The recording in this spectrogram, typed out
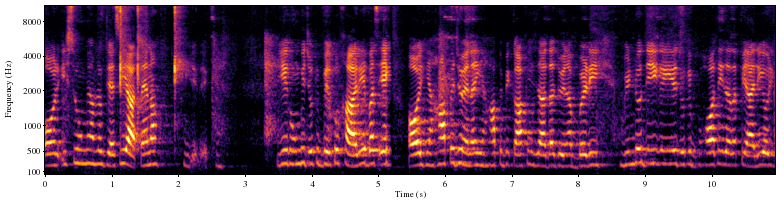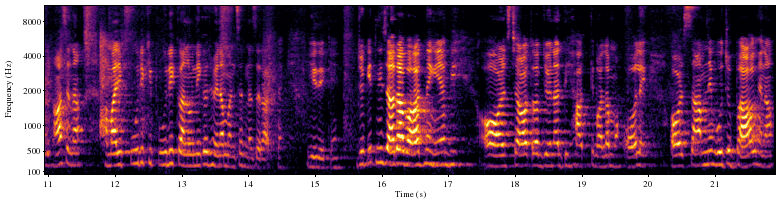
और इस रूम में हम लोग जैसे ही आते हैं ना, ये देखें। ये रूम भी जो कि बिल्कुल खाली है, बस एक और यहाँ पे जो है ना, यहाँ पे भी काफ़ी ज़्यादा जो है ना, बड़ी विंडो दी गई है, जो कि बहुत ही ज़्यादा प्यारी है। और यहाँ से ना, हमारी पूरी की पूरी कॉलोनी का जो है ना, मंजर नज़र आता है। ये देखें, जो कि इतनी ज़्यादा आबाद नहीं है अभी। और चारों तरफ़ जो है ना, देहात वाला माहौल है। और सामने वो जो बाग है ना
